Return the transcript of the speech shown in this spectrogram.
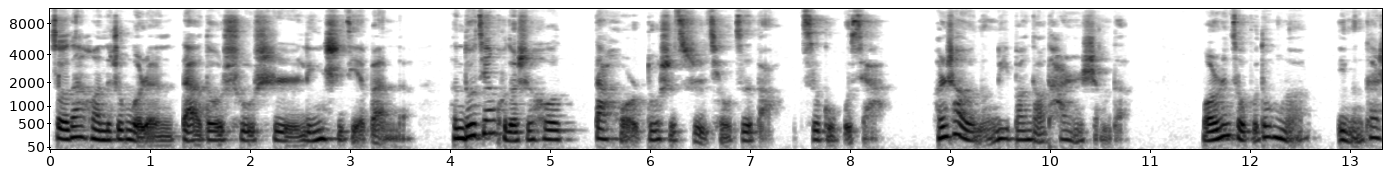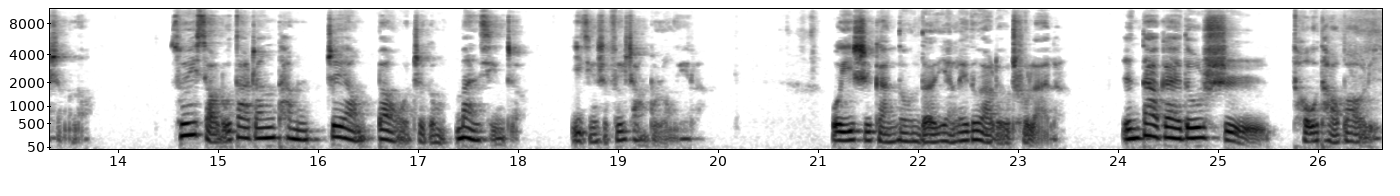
走大环的中国人大多数是临时结伴的，很多艰苦的时候，大伙儿多是只求自保，自顾不暇，很少有能力帮到他人什么的。某人走不动了，你能干什么呢？所以小卢、大张他们这样伴我这个慢行者，已经是非常不容易了。我一时感动的眼泪都要流出来了，人大概都是投桃报李。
